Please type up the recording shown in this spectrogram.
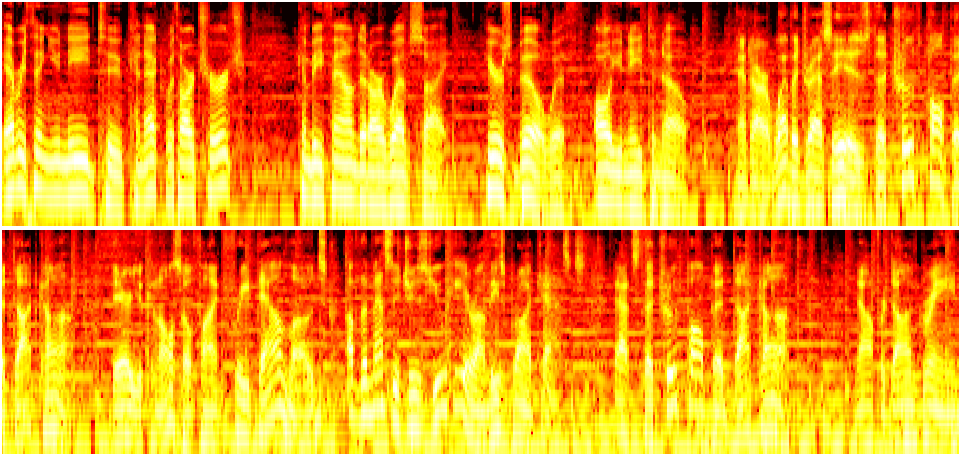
Everything you need to connect with our church can be found at our website. Here's Bill with all you need to know. And our web address is thetruthpulpit.com. There you can also find free downloads of the messages you hear on these broadcasts. That's thetruthpulpit.com. Now for Don Green,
